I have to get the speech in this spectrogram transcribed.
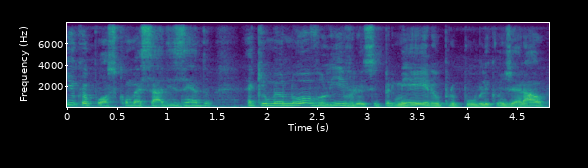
E o que eu posso começar dizendo é que o meu novo livro, esse primeiro para o público em geral,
